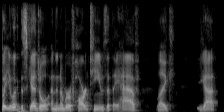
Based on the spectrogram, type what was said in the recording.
But you look at the schedule and the number of hard teams that they have, like you got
